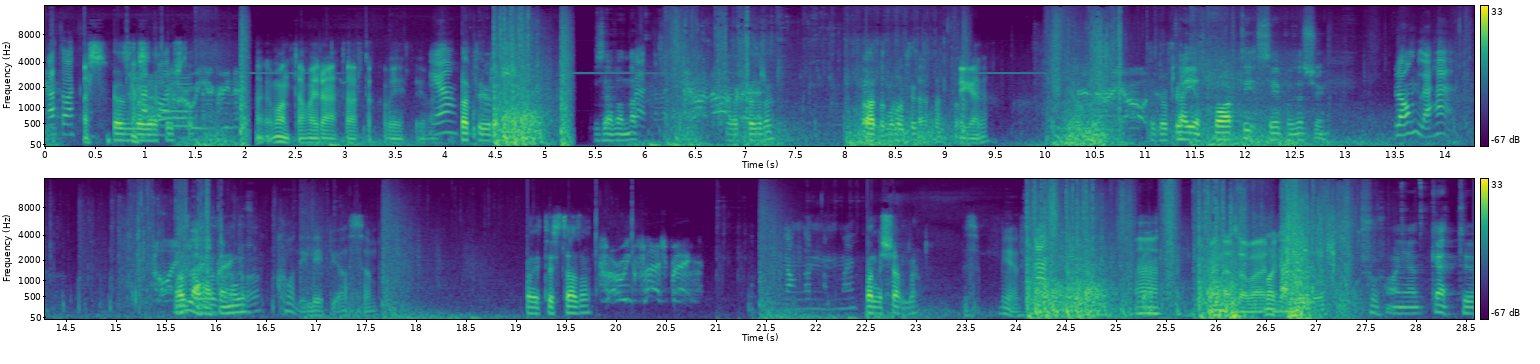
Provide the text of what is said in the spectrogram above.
Látok. Közben füstel. Mondtam, hogy rátartok a VP-vel. Ja, Tati üres. Közel vannak. látom. Meg közre. Tartom Látom a akkor Igen. Eljött party, szép az eső. Long lehet? Az lehet amúgy. Connie lépi azt hiszem. Van itt tisztázom. Majd. Van is semmi. Ez milyen Hát, majd ne zavarja. Nagyon jó. Fú, anyád, kettő.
